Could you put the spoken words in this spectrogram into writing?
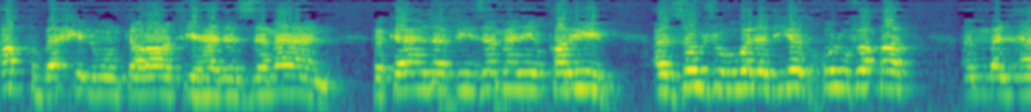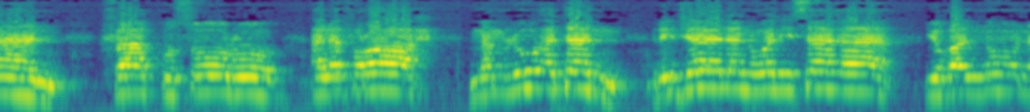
أقبح المنكرات في هذا الزمان. فكان في زمن قريب الزوج هو الذي يدخل فقط أما الآن فقصور الأفراح مملوءة رجالا ونساء يغنون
